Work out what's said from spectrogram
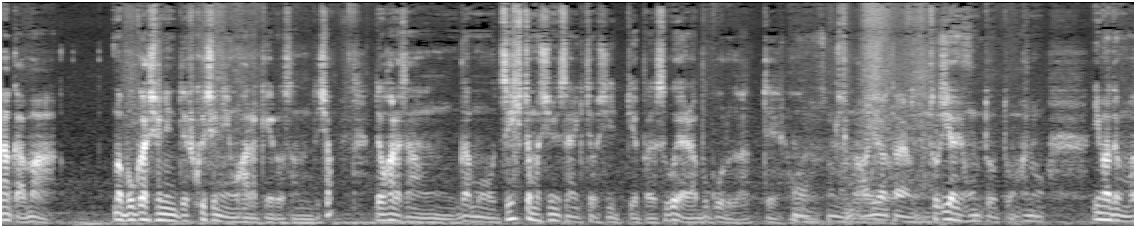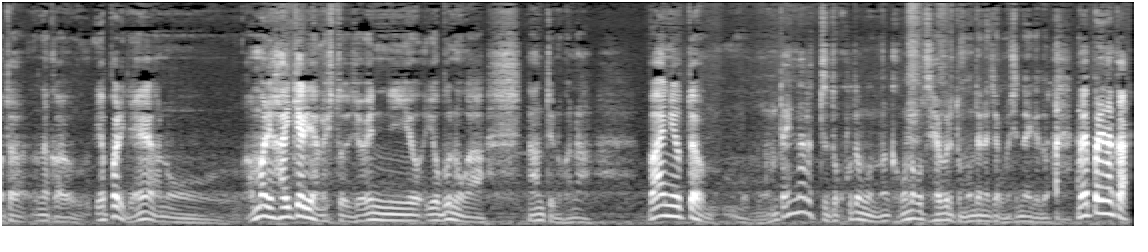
なんかまあまあ、僕が主任で副主任小原敬郎さんでしょ？で小原さんがもうぜひとも清水さんに来てほしいってやっぱりすごいラブコールがあって、うんそのありがたいいやいや本当とあの今でもまたなんかやっぱりねあのあんまりハイキャリアの人を助演に呼ぶのがなんていうのかな。場合によってはもう問題になるっていうとここでもなんかこんなこと喋ると問題になっちゃうかもしれないけど、まあ、やっぱりなんか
